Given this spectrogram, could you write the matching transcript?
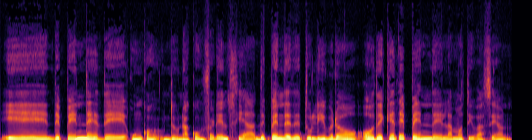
¿Depende de, un, de una conferencia? ¿Depende de tu libro? ¿O de qué depende la motivación?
